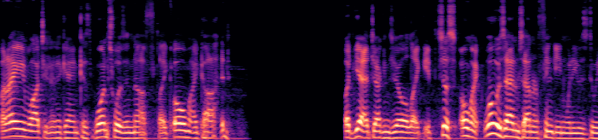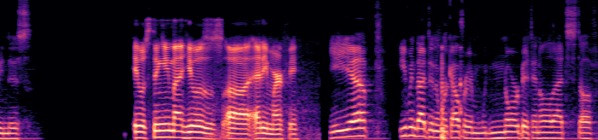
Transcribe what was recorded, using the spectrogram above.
But I ain't watching it again because once was enough. Like, oh my god. But yeah, Jack and Jill, like, it's just, oh my, what was Adam Sandler thinking when he was doing this? He was thinking that he was uh, Eddie Murphy. Yep. Even that didn't work out for him with Norbit and all that stuff.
